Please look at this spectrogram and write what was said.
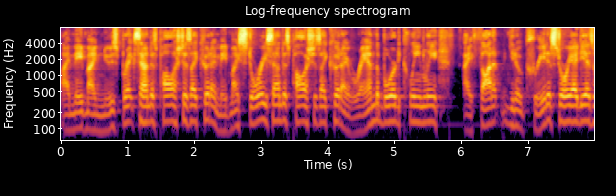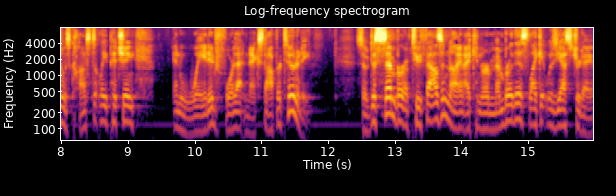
I made my news break sound as polished as I could. I made my story sound as polished as I could. I ran the board cleanly. I thought, you know, creative story ideas and was constantly pitching and waited for that next opportunity. So, December of 2009, I can remember this like it was yesterday.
